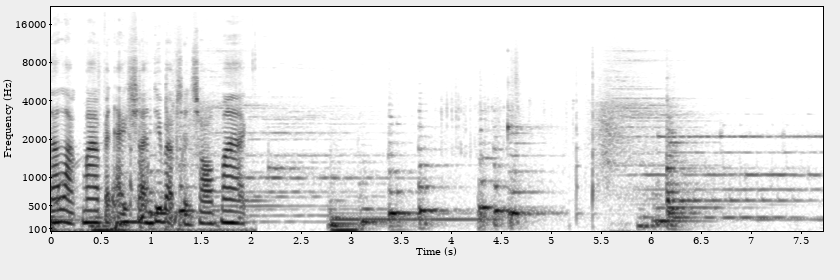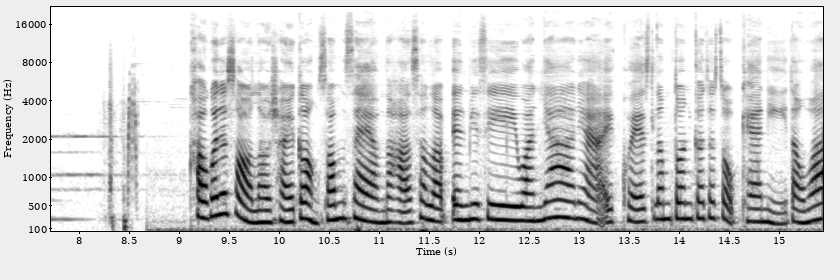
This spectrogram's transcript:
น่ารักมากเป็นแอคชั่นที่แบบฉันชอบมาก เขาก็จะสอนเราใช้กล่องซ่อมแซมนะคะสำหรับ NPC วันย่าเนี่ยไอ้เควสเริ่มต้นก็จะจบแค่นี้ แต่ว่า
